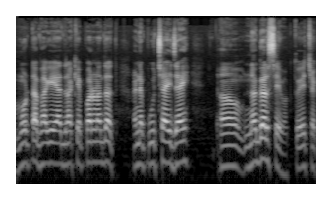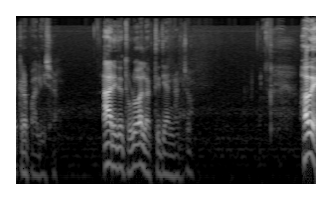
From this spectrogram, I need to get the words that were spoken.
મોટા ભાગે યાદ રાખીએ પર્ણદત્ત અને પૂછાઈ જાય નગરસેવક નગર સેવક. તો એ ચક્રપાલી છે. આ રીતે થોડું અલગથી ધ્યાન રાખજો. હવે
